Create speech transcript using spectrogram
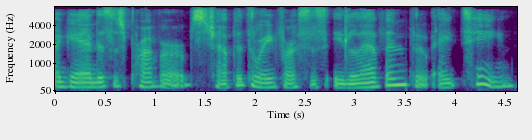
Again, this is Proverbs chapter 3, verses 11 through 18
